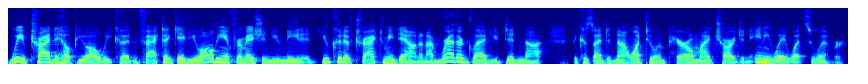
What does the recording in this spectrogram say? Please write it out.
We've tried to help you all we could. In fact, I gave you all the information you needed. You could have tracked me down, and I'm rather glad you did not, because I did not want to imperil my charge in any way whatsoever.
